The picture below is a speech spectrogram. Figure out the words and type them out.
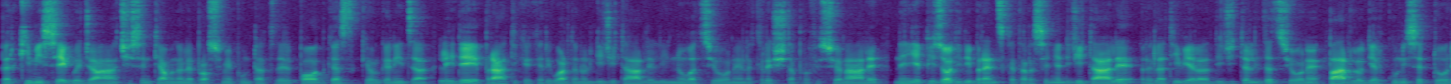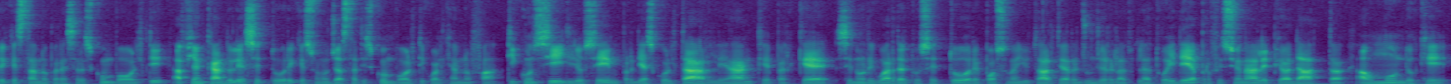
Per chi mi segue già, ci sentiamo nelle prossime puntate del podcast che organizza le idee pratiche che riguardano il digitale, l'innovazione e la crescita professionale. Negli episodi di Brandscat Rassegna Digitale relativi alla digitalizzazione parlo di alcuni settori che stanno per essere sconvolti, affiancandoli a settori che sono già stati sconvolti qualche anno fa. Ti consiglio sempre di ascoltarli anche perché se non riguarda il tuo settore possono aiutarti a raggiungere la, la tua idea professionale più adatta a un mondo che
